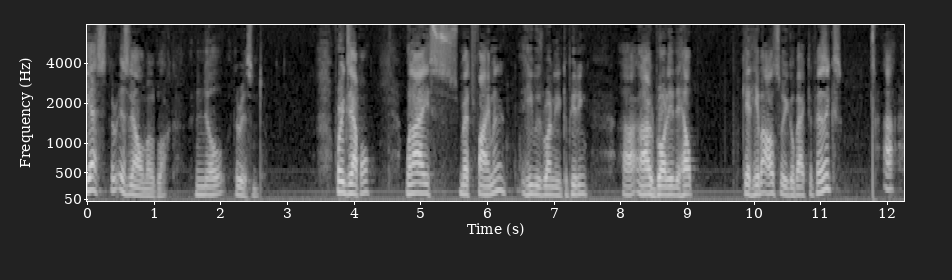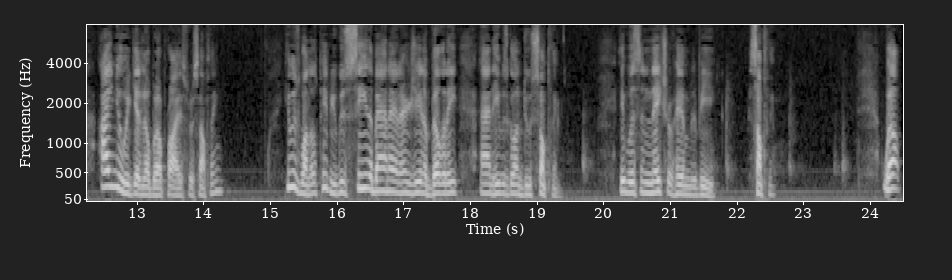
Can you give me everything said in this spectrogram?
Yes, there is an element of luck. No, there isn't. For example, when I met Feynman, he was running computing, uh, and I was brought in to help get him out so he could go back to physics. Uh, I knew he'd get a Nobel Prize for something. He was one of those people. You could see the man had energy and ability, and he was going to do something. It was in the nature of him to be something. Well,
